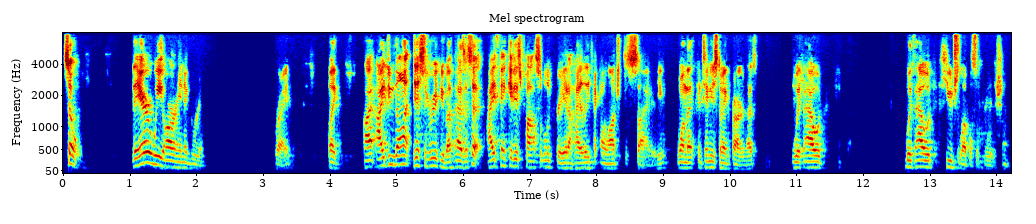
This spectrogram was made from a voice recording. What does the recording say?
So there we are in agreement, right? Like I, I do not disagree with you, but as I said, I think it is possible to create a highly technological society, one that continues to make progress without without huge levels of pollution.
